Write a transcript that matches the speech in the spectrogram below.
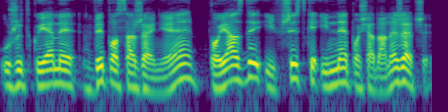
użytkujemy wyposażenie, pojazdy i wszystkie inne posiadane rzeczy.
